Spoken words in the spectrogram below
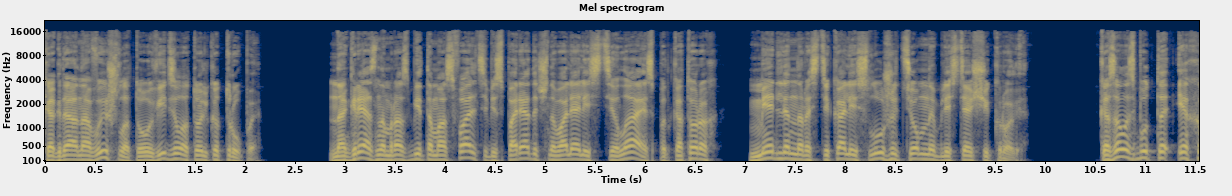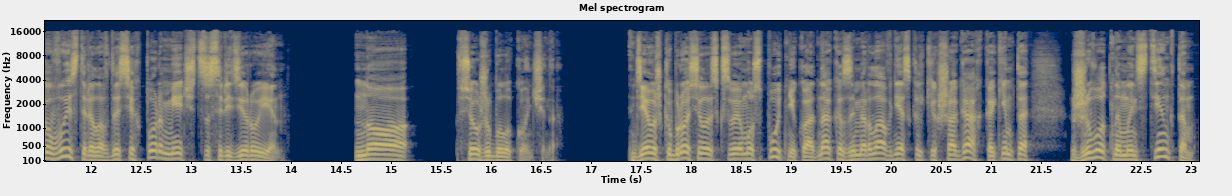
Когда она вышла, то увидела только трупы. На грязном разбитом асфальте беспорядочно валялись тела, из-под которых медленно растекались лужи темной блестящей крови. Казалось, будто эхо выстрелов до сих пор мечется среди руин. Но все уже было кончено. Девушка бросилась к своему спутнику, однако замерла в нескольких шагах, каким-то животным инстинктом,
